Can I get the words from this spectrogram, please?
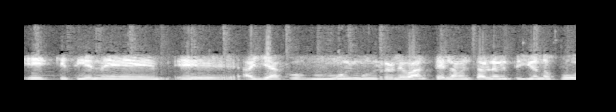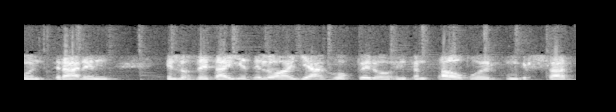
eh, que tiene eh, hallazgos muy, muy relevantes. Lamentablemente yo no puedo entrar en, en los detalles de los hallazgos, pero encantado poder conversar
